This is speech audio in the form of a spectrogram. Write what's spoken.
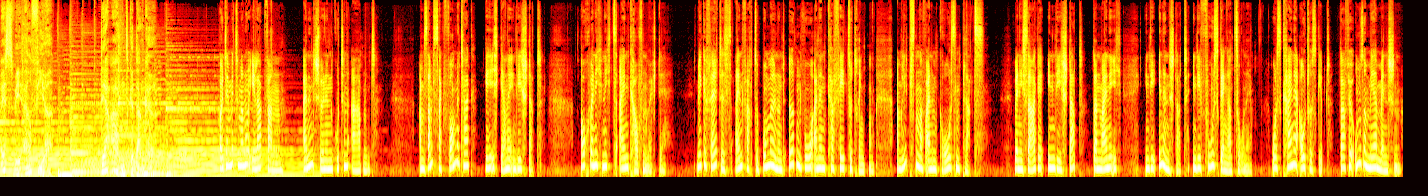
SWR 4 Der Abendgedanke Heute mit Manuela Pfann. Einen schönen guten Abend. Am Samstagvormittag gehe ich gerne in die Stadt. Auch wenn ich nichts einkaufen möchte. Mir gefällt es, einfach zu bummeln und irgendwo einen Kaffee zu trinken. Am liebsten auf einem großen Platz. Wenn ich sage in die Stadt, dann meine ich in die Innenstadt, in die Fußgängerzone, wo es keine Autos gibt, dafür umso mehr Menschen.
